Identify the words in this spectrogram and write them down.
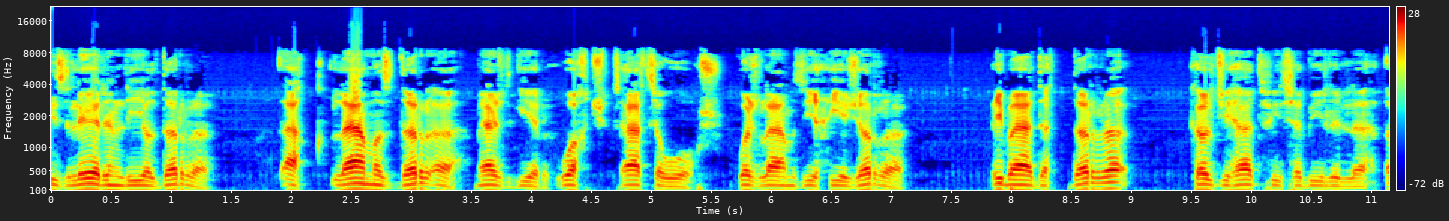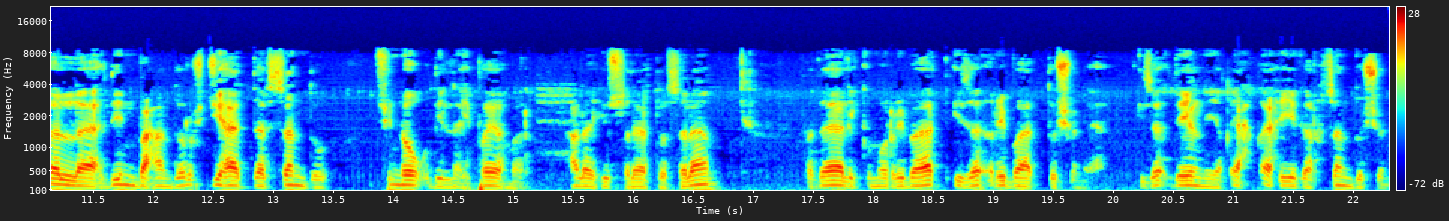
إز ليرن ليل در أق لامز در ماجد جير وقت تاتسا ووخش وج لامز يحيي جر عبادة در كل جهاد في سبيل الله الله دين بحندرش جهاد در سندو شنو دلنا بيامر عليه الصلاة والسلام. فذلك الرباط إذا رباط تشنه إذا ديلني يحق أحيقر سندشن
